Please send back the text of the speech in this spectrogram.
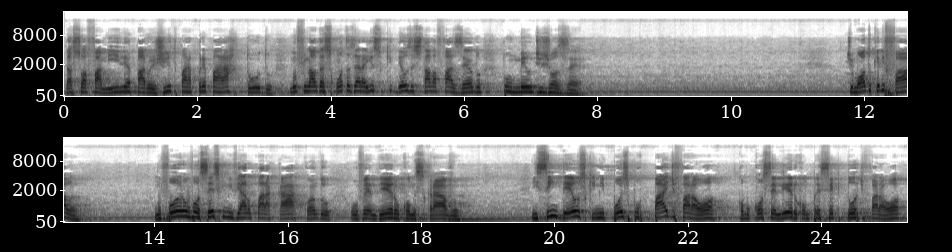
da sua família para o Egito para preparar tudo. No final das contas, era isso que Deus estava fazendo por meio de José. de modo que ele fala: Não foram vocês que me enviaram para cá quando o venderam como escravo, e sim Deus que me pôs por pai de Faraó, como conselheiro, como preceptor de Faraó,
